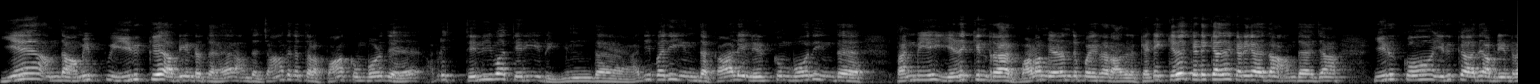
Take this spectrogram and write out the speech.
ஏன் அந்த அமைப்பு இருக்குது அப்படின்றத அந்த ஜாதகத்தில் பார்க்கும்பொழுது அப்படியே தெளிவாக தெரியுது. இந்த அதிபதி இந்த காலில் நிற்கும்போது இந்த தன்மையை இழக்கின்றார் பலம் இழந்து போயிடுறார். அதில் கிடைக்கவே கிடைக்காதே கிடைக்காது தான் அந்த ஜா இருக்கும் இருக்காது அப்படின்ற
